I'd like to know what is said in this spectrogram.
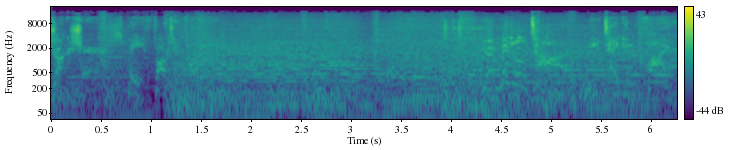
structures be fortified. Your middle tower be taken fire.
